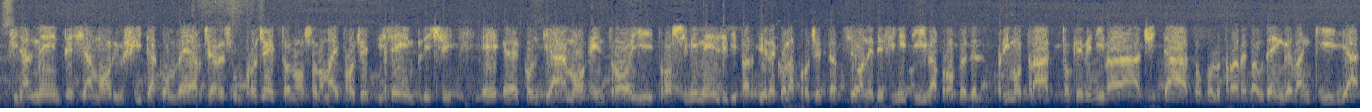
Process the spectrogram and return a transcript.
finalmente siamo riusciti a convergere su un progetto, non sono mai progetti semplici e eh, contiamo entro i prossimi mesi di partire con la progettazione definitiva definitiva proprio del primo tratto che veniva citato, quello tra Rebaudengo e Vanchiglia,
